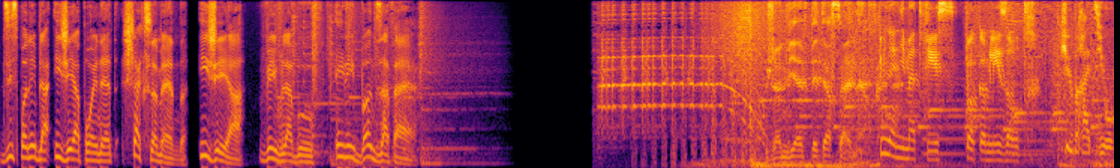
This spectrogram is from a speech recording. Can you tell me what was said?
disponible à IGA.net chaque semaine. IGA, vive la bouffe et les bonnes affaires. Geneviève Peterson. Une animatrice pas comme les autres. Cube Radio.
